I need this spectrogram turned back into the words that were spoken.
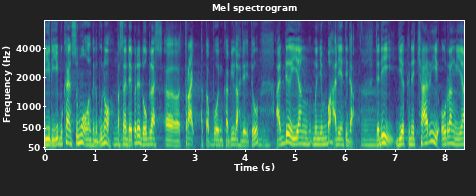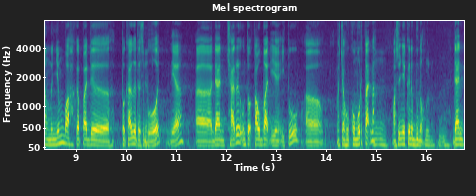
diri bukan semua orang kena bunuh hmm. pasal daripada 12 uh, tribe ataupun hmm. kabilah dia itu hmm. ada yang menyembah ada yang tidak hmm. jadi dia kena cari orang yang menyembah kepada perkara tersebut ya, ya uh, dan cara untuk taubat dia itu uh, macam hukum murtad lah. Hmm. Maksudnya kena bunuh. bunuh. Hmm. Dan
